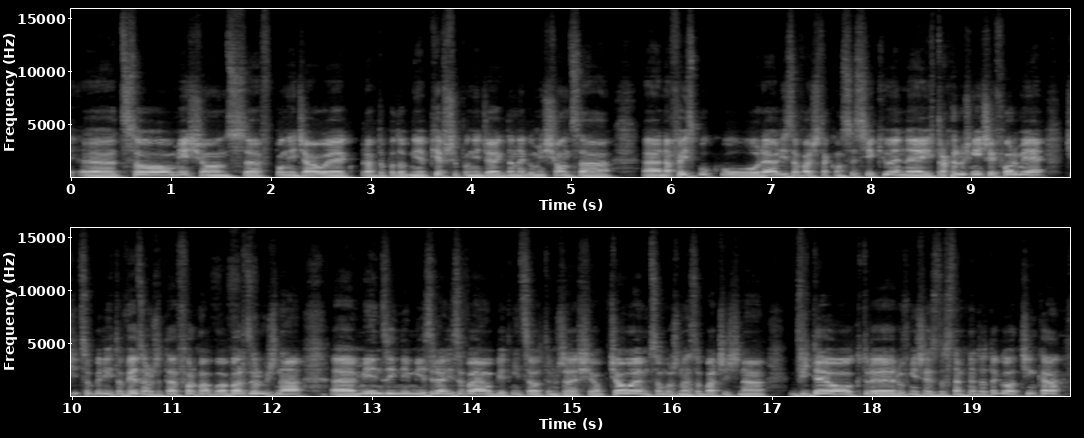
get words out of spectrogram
co miesiąc w poniedziałek, prawdopodobnie pierwszy poniedziałek danego miesiąca na Facebooku realizować taką sesję Q&A w trochę luźniejszej formie. Ci, co byli, to wiedzą, że ta forma była bardzo luźna. Między innymi zrealizowałem obietnicę o tym, że się obciąłem, co można zobaczyć na wideo, które również jest dostępne do tego odcinka.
